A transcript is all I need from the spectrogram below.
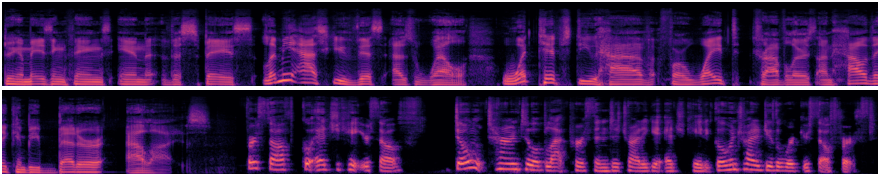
doing amazing things in the space. Let me ask you this as well. What tips do you have for white travelers on how they can be better allies? First off, go educate yourself don't turn to a black person to try to get educated. Go and try to do the work yourself first.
